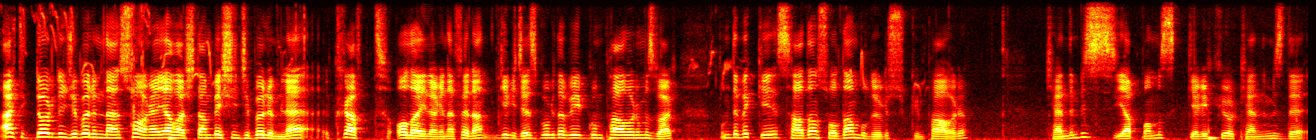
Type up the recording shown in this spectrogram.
Artık dördüncü bölümden sonra yavaştan beşinci bölümle craft olaylarına falan gireceğiz. Burada bir gunpowder'ımız var. Bunu demek ki sağdan soldan buluyoruz gunpowder'ı. Kendimiz yapmamız gerekiyor. Kendimiz de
